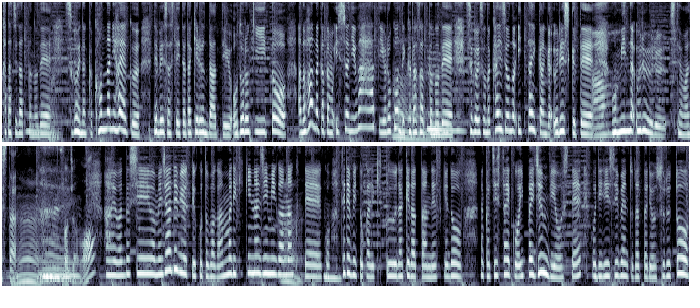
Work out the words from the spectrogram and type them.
形だったので、すごいなんかこんなに早くデビューさせていただけるんだっていう驚きとあのファンの方も一緒にわーって喜んでくださったので、すごいその会場の一体感が嬉しくてもうみんなうるうるしてました。さあちゃんは？はい私はメジャーデビューっていう言葉があんまり聞きなじみがなくて、こうテレビとかで聞くだけだったんですけどなんか実際こういっぱい準備をしてこうリリースイベントだったりをすると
